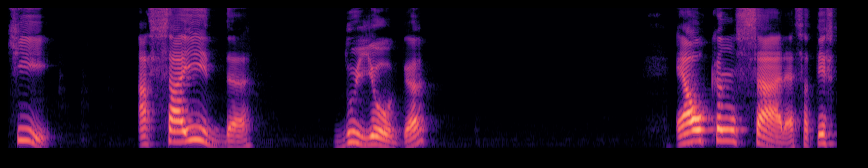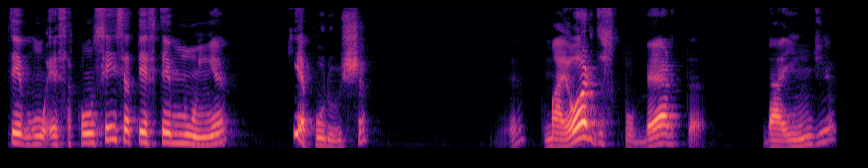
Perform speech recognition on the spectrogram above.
que a saída do yoga é alcançar essa, testemunha, essa consciência testemunha, que é Purusha, né? maior descoberta da Índia,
